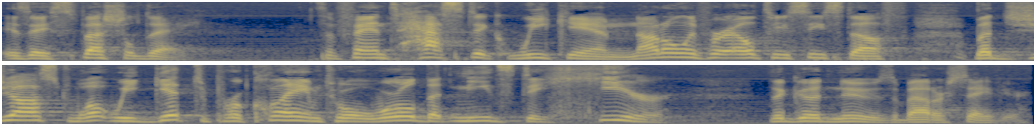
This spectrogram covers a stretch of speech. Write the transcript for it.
is a special day. It's a fantastic weekend, not only for LTC stuff, but just what we get to proclaim to a world that needs to hear the good news about our Savior.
